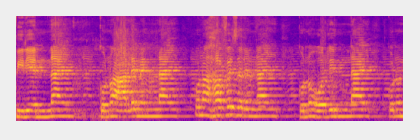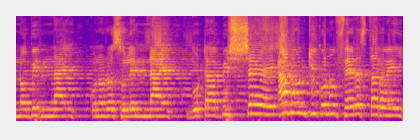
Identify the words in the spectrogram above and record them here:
পীরের নাই, কোনো আলেমের নাই, কোনো হাফেজের নাই, কোনো অলির নাই, কোনো নবীর নাই, কোনো রসুলের নাই। গোটা বিশ্বে এমনকি কোনো ফেরেস্তার এই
